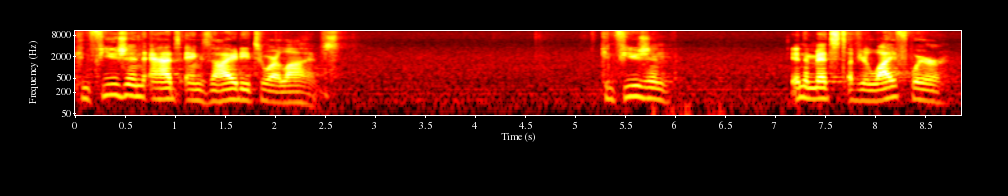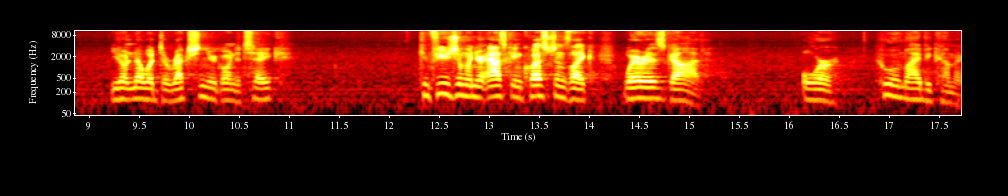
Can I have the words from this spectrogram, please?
Confusion adds anxiety to our lives. Confusion in the midst of your life where you don't know what direction you're going to take. Confusion when you're asking questions like, Where is God? Or, Who am I becoming?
